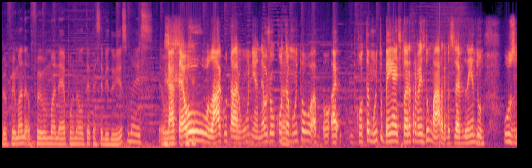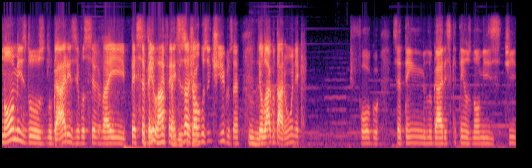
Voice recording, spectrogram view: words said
Foi, foi, mané, foi um mané por não ter percebido isso, mas eu... Até o Lago Darúnia, né? O jogo conta É. muito a- a- conta muito bem a história através do mapa. né? Você vai lendo Sim. os nomes dos lugares e você vai percebendo lá, referências cara, a disso, cara. jogos antigos, né? Uhum. Tem o Lago Darúnia, que é de fogo. Você tem lugares que tem os nomes de,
